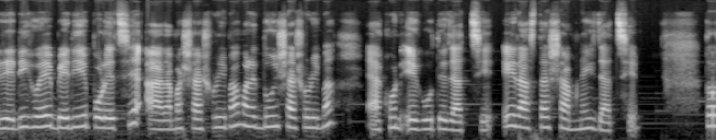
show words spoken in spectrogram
রেডি হয়ে বেরিয়ে পড়েছে আর আমার শাশুড়ি মা মানে দুই শাশুড়ি মা, এখন এগোতে যাচ্ছে, এই রাস্তার সামনেই যাচ্ছে। তো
